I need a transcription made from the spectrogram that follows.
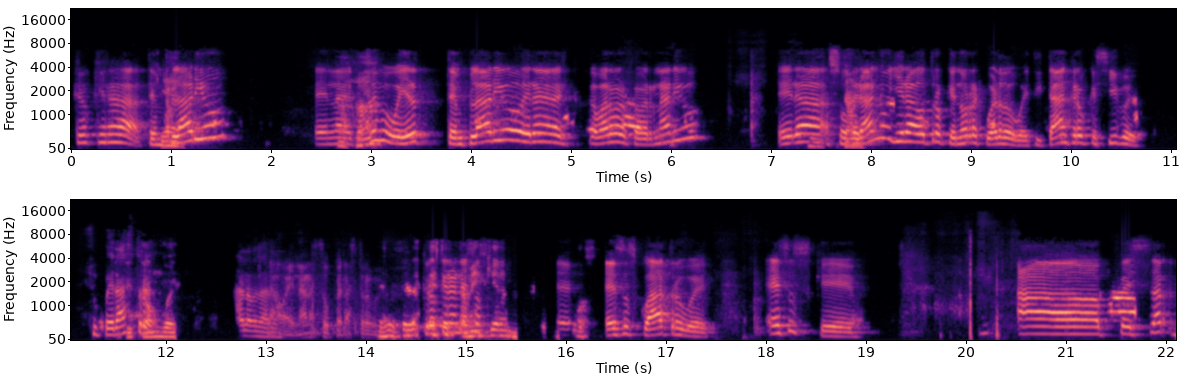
creo que era Templario. En la consejo, güey, era Templario, era el Bárbaro Cavernario, era Soberano y era otro que no recuerdo, güey. Titán, creo que sí, güey. Superastro. Ah, no, no, no, güey, no, Superastro, güey. Creo que eran esos, eh, esos cuatro, güey. Esos que. A pesar,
